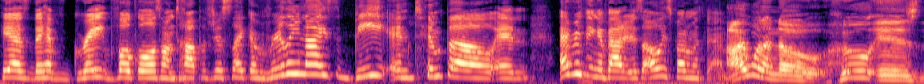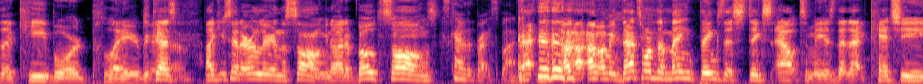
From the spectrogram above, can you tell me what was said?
he has they have great vocals on top of just like a really nice beat and tempo and everything about it is always fun with them. I want to know who is the keyboard player because, True. like you said earlier in the song, you know, out of both songs, it's kind of the bright spot. that, I- I mean, that's one of the main things that sticks out to me is that that catchy,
